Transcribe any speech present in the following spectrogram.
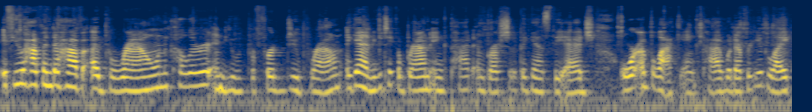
If you happen to have a brown color and you would prefer to do brown, again, you take a brown ink pad and brush it up against the edge, or a black ink pad, whatever you'd like.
